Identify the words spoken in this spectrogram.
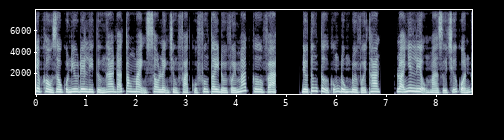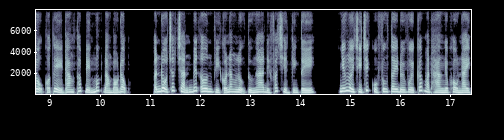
Nhập khẩu dầu của New Delhi từ Nga đã tăng mạnh sau lệnh trừng phạt của phương Tây đối với Moscow. Điều tương tự cũng đúng đối với than, loại nhiên liệu mà dự trữ của Ấn Độ có thể đang thấp đến mức đáng báo động. Ấn Độ chắc chắn biết ơn vì có năng lượng từ Nga để phát triển kinh tế. Những lời chỉ trích của phương Tây đối với các mặt hàng nhập khẩu này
